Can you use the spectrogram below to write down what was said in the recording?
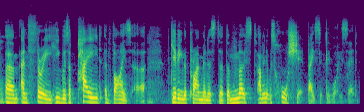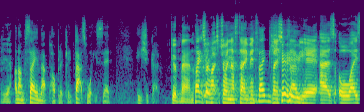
Mm. Um, and three, he was a paid advisor giving the Prime Minister the most, I mean, it was horseshit, basically, what he said. Yeah. And I'm saying that publicly. That's what he said. He should go. Good man. Thanks very much for joining us, David. Thank Pleasure to have you. you here as always.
